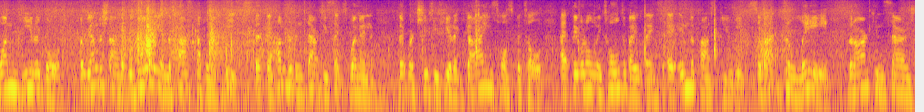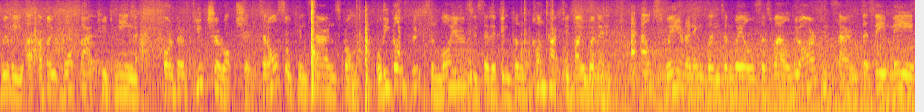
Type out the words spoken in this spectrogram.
one year ago. But we understand it was only in the past couple of weeks that the 136 women that were treated here at Guy's Hospital, uh, they were only told about this uh, in the past few weeks. So that delay, there are concerns really uh, about what that could mean for their future options, and also concerns from legal groups and lawyers who say they've been con- contacted by women uh, elsewhere in England and Wales as well, who are concerned that they may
